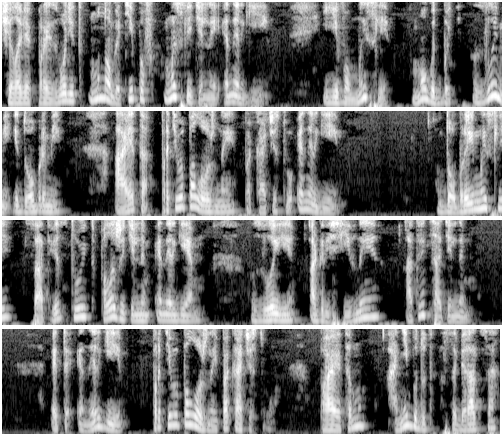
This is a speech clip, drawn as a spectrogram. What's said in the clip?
Человек производит много типов мыслительной энергии. Его мысли могут быть злыми и добрыми, а это противоположные по качеству энергии. Добрые мысли соответствуют положительным энергиям, злые, агрессивные – отрицательным. Это энергии противоположные по качеству, поэтому они будут собираться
